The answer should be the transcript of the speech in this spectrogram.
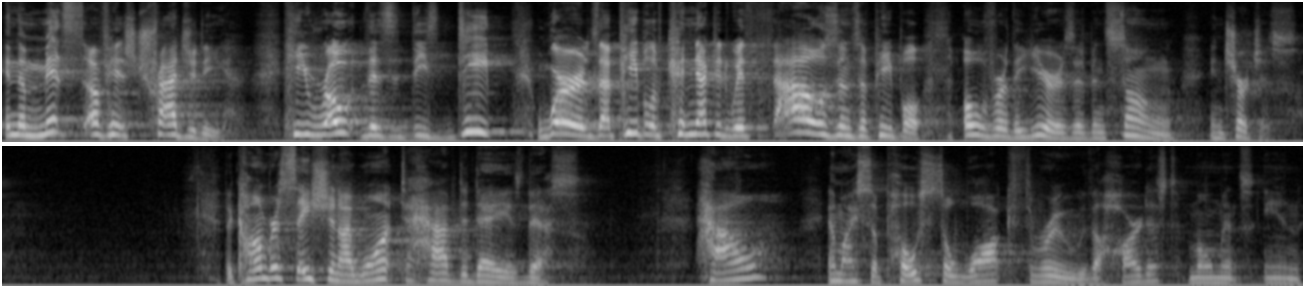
In the midst of his tragedy, he wrote this, these deep words that people have connected with thousands of people over the years that have been sung in churches. The conversation I want to have today is this How am I supposed to walk through the hardest moments in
